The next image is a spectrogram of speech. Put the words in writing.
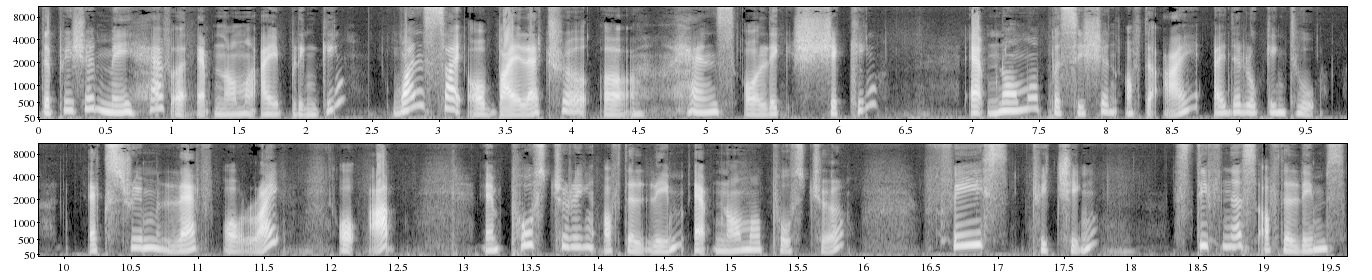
the patient may have an abnormal eye blinking, one side or bilateral uh, hands or leg shaking, abnormal position of the eye, either looking to extreme left or right or up, and posturing of the limb, abnormal posture, face twitching, stiffness of the limbs,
